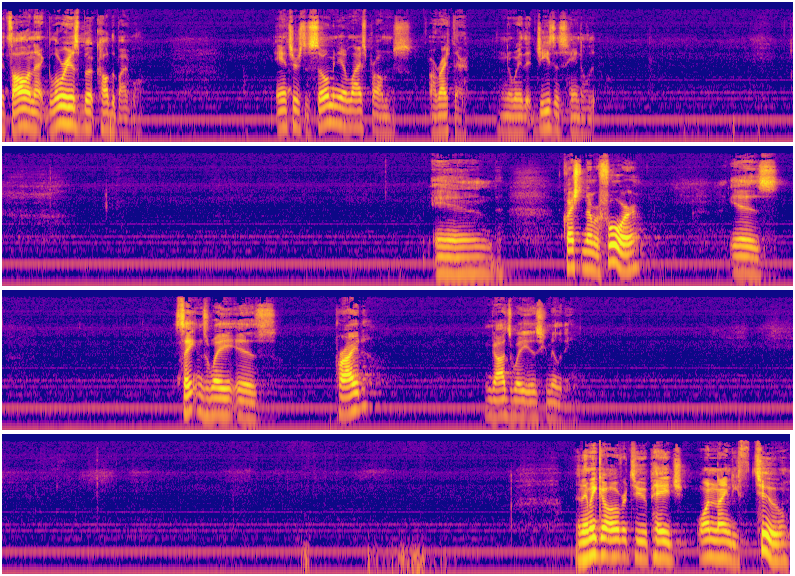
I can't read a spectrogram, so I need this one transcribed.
It's all in that glorious book called the Bible. Answers to so many of life's problems are right there in the way that Jesus handled it. And question number four is Satan's way is pride, and God's way is humility. And then we go over to page 192.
